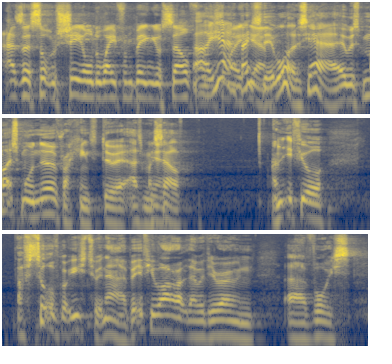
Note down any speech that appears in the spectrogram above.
as a sort of shield away from being yourself? Oh or yeah, I- basically it was. Yeah, it was much more nerve wracking to do it as myself. And if you're, I've sort of got used to it now. But if you are up there with your own uh, voice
